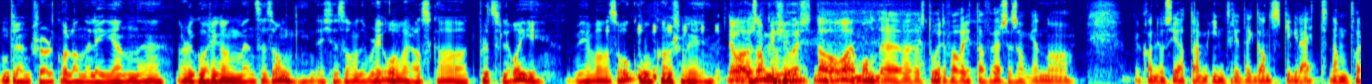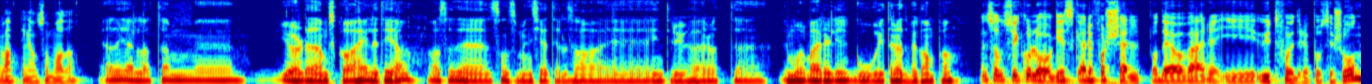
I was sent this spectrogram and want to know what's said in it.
omtrent sjøl hvor landet ligger igjen når du går i gang med en sesong. Det er ikke sånn at du blir overraska at plutselig Oi, vi var så gode, kanskje vi Det var jo samme i fjor. Da var jo Molde store favoritter før sesongen. og Vi kan jo si at de innfridde ganske greit, de forventningene som var da. Ja, det gjelder at de eh, gjør det de skal hele tida. Altså det er sånn som en Kjetil sa i intervjuet her, at eh, du må være litt god i 30 kamper. Men sånn psykologisk er det forskjell på det å være i utfordrerposisjon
